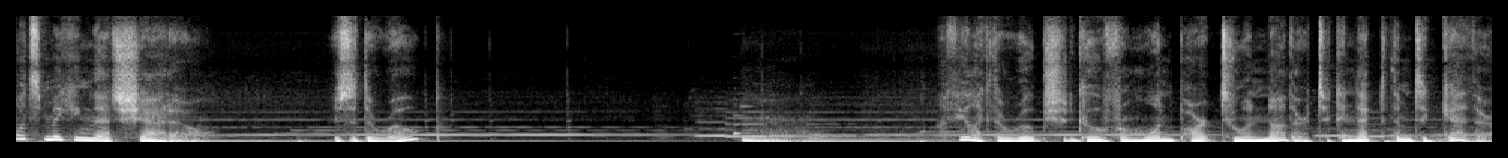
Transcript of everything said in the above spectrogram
What's making that shadow? Is it the rope? Hmm. I feel like the rope should go from one part to another to connect them together.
